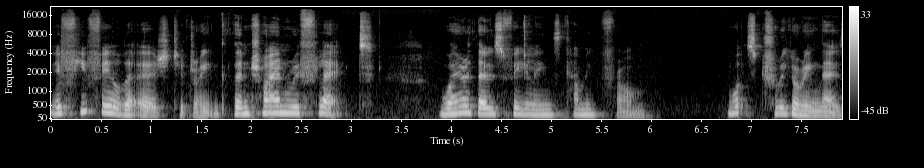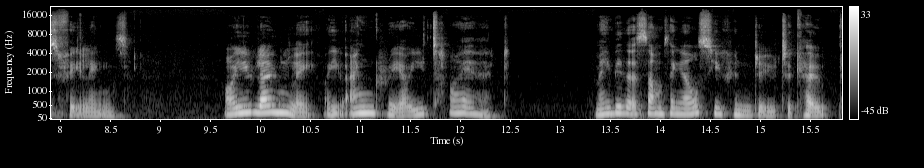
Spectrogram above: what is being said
If you feel the urge to drink, then try and reflect. Where are those feelings coming from? What's triggering those feelings? Are you lonely? Are you angry? Are you tired? Maybe there's something else you can do to cope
